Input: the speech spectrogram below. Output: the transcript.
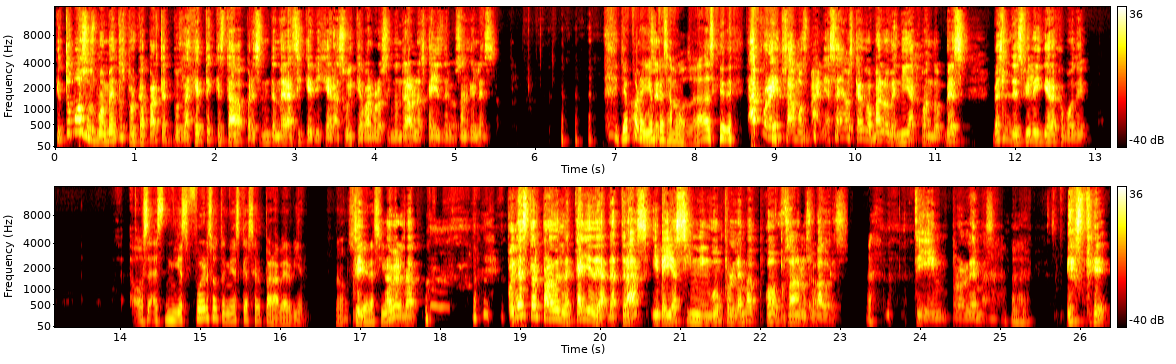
que tuvo sus momentos, porque aparte, pues la gente que estaba presente en así que dijera, uy, qué bárbaro, se inundaron las calles de Los Ángeles. ya por ahí empezamos, ¿verdad? Ah, por ahí empezamos mal, ya sabemos que algo malo venía cuando ves, ves el desfile y era como de... O sea, ni esfuerzo tenías que hacer para ver bien, ¿no? sí, la verdad. Podías estar parado en la calle de, atrás y veías sin ningún problema cómo pasaban los jugadores. Sin problemas. Este,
